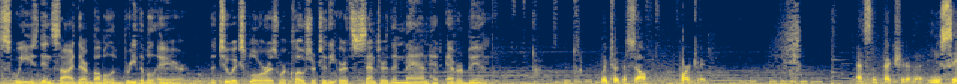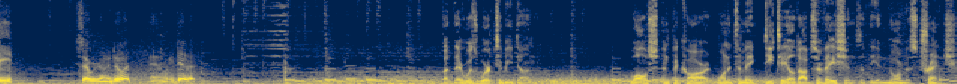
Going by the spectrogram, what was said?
Squeezed inside their bubble of breathable air, the two explorers were closer to the Earth's center than man had ever been. We took a self-portrait. That's the picture that you see. Said we're going to do it, and we did it. But there was work to be done. Walsh and Piccard wanted to make detailed observations of the enormous trench.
